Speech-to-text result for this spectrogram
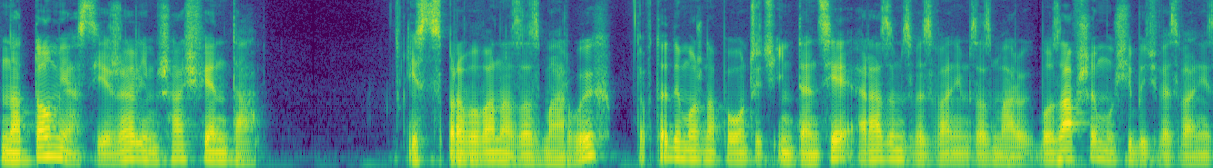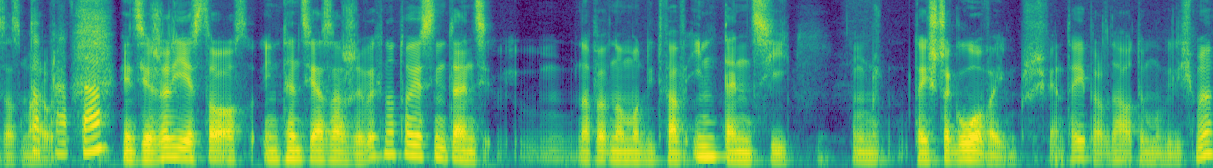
Natomiast jeżeli msza święta jest sprawowana za zmarłych, to wtedy można połączyć intencję razem z wezwaniem za zmarłych, bo zawsze musi być wezwanie za To zmarłych. prawda. Więc jeżeli jest to intencja za żywych, no to jest intencja, na pewno modlitwa w intencji tej szczegółowej mszy świętej, prawda, o tym mówiliśmy.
